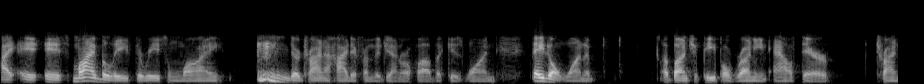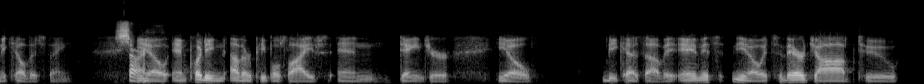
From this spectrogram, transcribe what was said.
i it, it's my belief the reason why they're trying to hide it from the general public is one they don't want a, a bunch of people running out there trying to kill this thing Sure. you know and putting other people's lives in danger you know because of it and it's you know it's their job to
